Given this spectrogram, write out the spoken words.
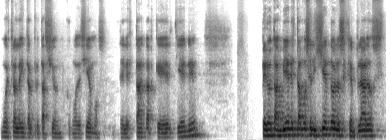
muestra la interpretación, como decíamos, del estándar que él tiene, pero también estamos eligiendo los ejemplares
